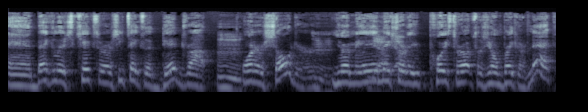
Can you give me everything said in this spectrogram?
And Becky Lynch kicks her, she takes a dead drop on her shoulder. You know what I mean? And Mm. Yeah, make sure yeah. Mm-hmm. they hoist her up so she don't break her neck.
